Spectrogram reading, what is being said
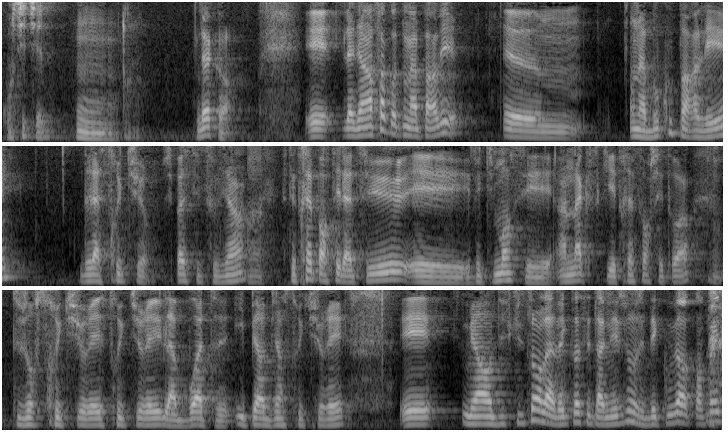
qu'on s'y tienne. D'accord. Et la dernière fois, quand on a parlé, euh, on a beaucoup parlé de la structure. Je sais pas si tu te souviens. Ouais. C'était très porté là-dessus et effectivement, c'est un axe qui est très fort chez toi. Mm. Toujours structuré, structuré, la boîte hyper bien structurée. Et mais en discutant là avec toi ces derniers jours, j'ai découvert qu'en fait,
